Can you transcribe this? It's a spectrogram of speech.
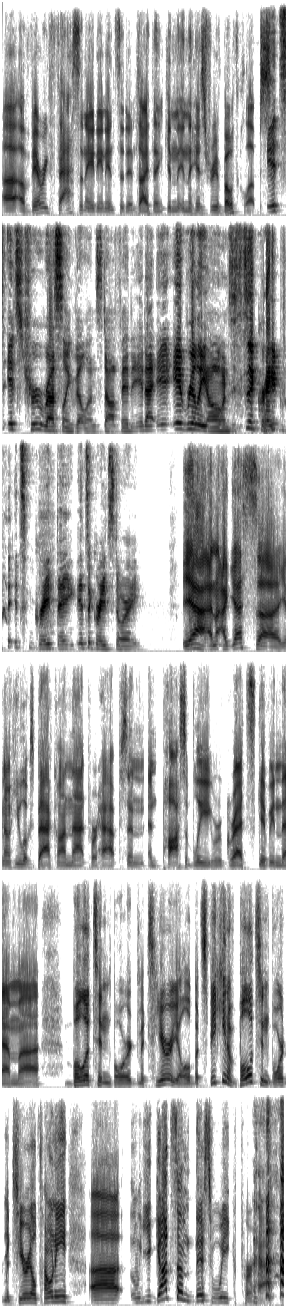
uh, a very fascinating incident, I think, in in the history of both clubs. It's it's true wrestling villain stuff. It it it really owns. It's a great it's a great thing. It's a great story. Yeah, and I guess uh, you know he looks back on that perhaps and and possibly regrets giving them uh, bulletin board material. But speaking of bulletin board material, Tony, uh, you got some this week perhaps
